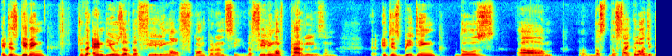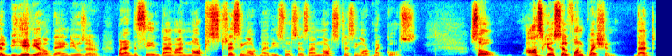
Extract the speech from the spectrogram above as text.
It is giving to the end user the feeling of concurrency, the feeling of parallelism. It is beating those um, the, the psychological behavior of the end user, but at the same time, I'm not stressing out my resources. I'm not stressing out my cores. So ask yourself one question that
